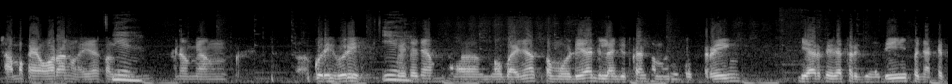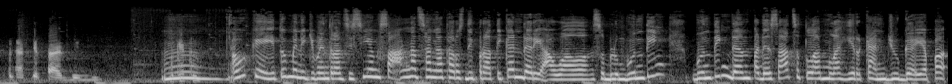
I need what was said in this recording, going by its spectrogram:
sama kayak orang lah ya kalau Iya. minum yang uh, gurih-gurih. Iya. Biasanya uh, mau banyak, kemudian dilanjutkan sama rumput kering biar tidak terjadi penyakit-penyakit tadi. Hmm, Oke, itu manajemen transisi yang sangat-sangat harus diperhatikan dari awal sebelum bunting, bunting dan pada saat setelah melahirkan juga ya Pak.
